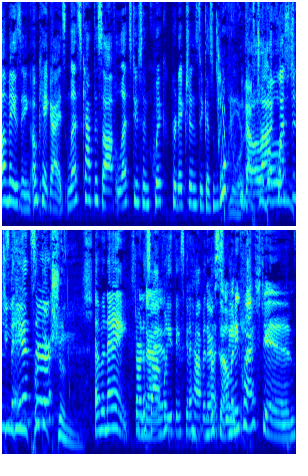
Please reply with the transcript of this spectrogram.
Comments. Amazing. Okay, guys, let's cap this off. Let's do some quick predictions because whew, we got a lot of AfterBuzz questions TV to answer. Predictions. Ebone, start You us guys, off. What do you think is going to happen There's next so week? many questions.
